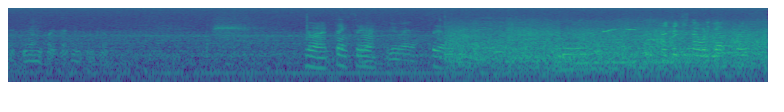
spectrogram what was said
That's the only place I can think of. Alright, thanks anyway. See you later. See ya. I bitches know where to go,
